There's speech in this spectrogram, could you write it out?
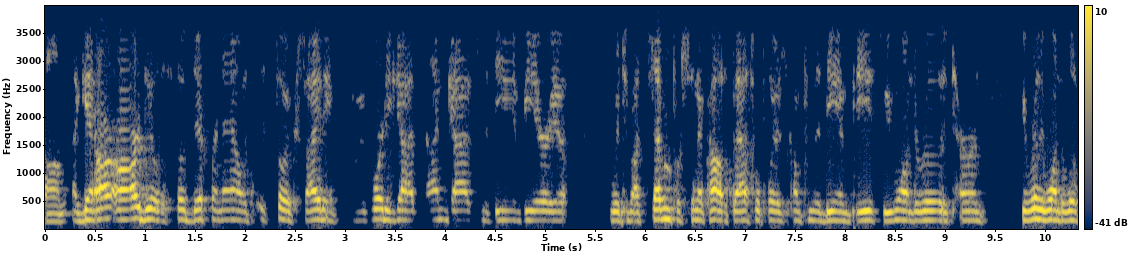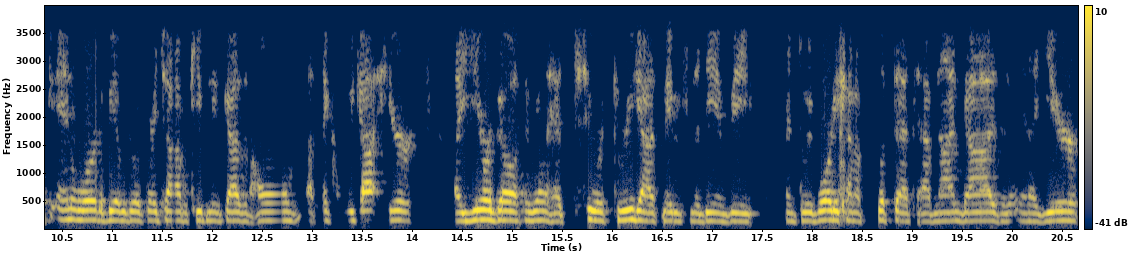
Um, again, our, our deal is so different now. It's, it's so exciting. We've already got nine guys from the DMV area, which about 7% of college basketball players come from the DMV. So we wanted to really turn, we really wanted to look inward to be able to do a great job of keeping these guys at home. I think when we got here, a year ago, I think we only had two or three guys maybe from the DMV. And so we've already kind of flipped that to have nine guys in, in a year.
